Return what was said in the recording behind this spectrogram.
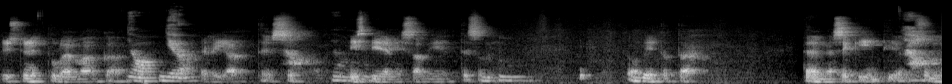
pystynyt tulemaankaan Joo. Joo. periaatteessa. Joo. Niin pieni sali, että se oli, Mm. oli tota, täynnä se kiintiö, se oli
